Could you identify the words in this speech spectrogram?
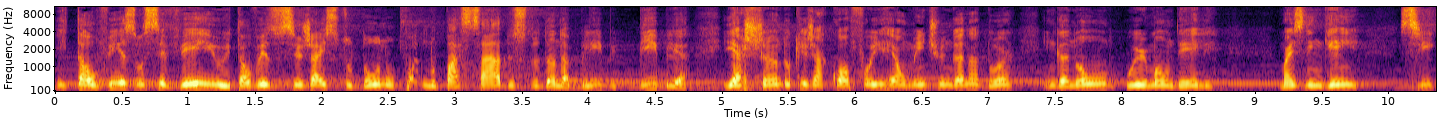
E talvez você veio, e talvez você já estudou no, no passado, estudando a Bíblia, e achando que Jacó foi realmente o um enganador, enganou o irmão dele. Mas ninguém, se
